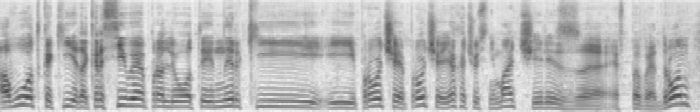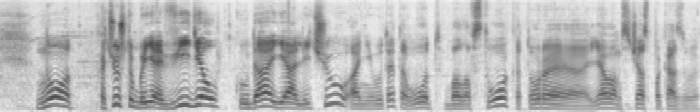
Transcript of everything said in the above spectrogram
А вот какие-то красивые пролеты, нырки и прочее, прочее я хочу снимать через э, FPV дрон. Но хочу, чтобы я видел, куда я лечу, а не вот это вот баловство, которое я вам сейчас показываю.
